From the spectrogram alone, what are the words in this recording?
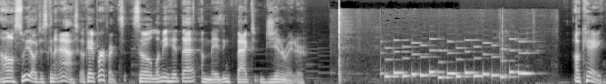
oh, sweet. I was just going to ask. Okay, perfect. So let me hit that amazing fact generator. Okay.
